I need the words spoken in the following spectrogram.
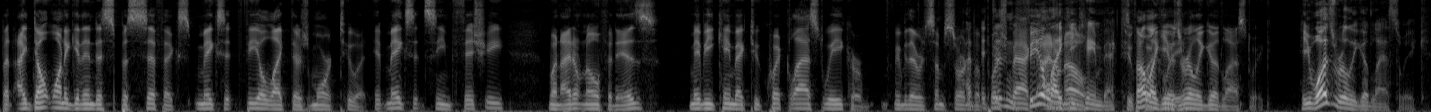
but I don't want to get into specifics. Makes it feel like there's more to it. It makes it seem fishy when I don't know if it is. Maybe he came back too quick last week, or maybe there was some sort of a it pushback. Doesn't feel like know. he came back too. It felt quickly. like he was really good last week. He was really good last week.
